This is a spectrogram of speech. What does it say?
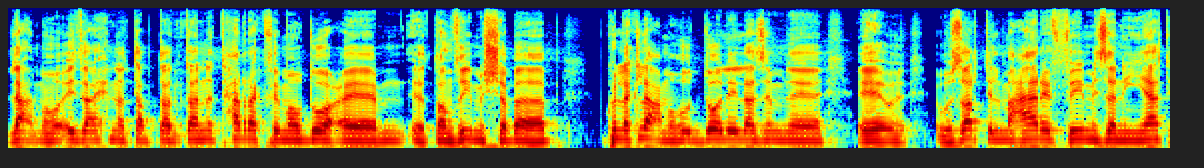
لا ما هو إذا إحنا طب نتحرك في موضوع تنظيم الشباب بقول لك لا ما هو الدولة لازم آه، آه، وزارة المعارف في ميزانيات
